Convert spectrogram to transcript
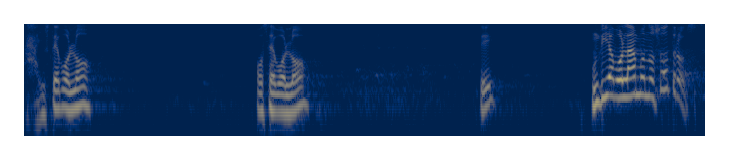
Ay, usted voló. ¿O se voló? ¿Sí? Un día volamos nosotros.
